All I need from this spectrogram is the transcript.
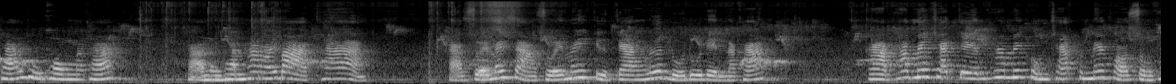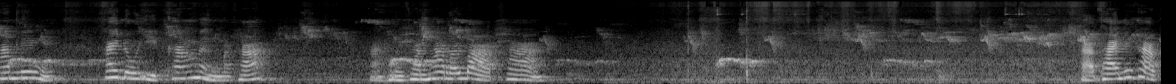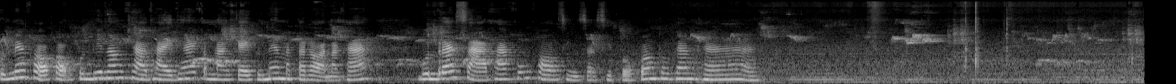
ช้างชูธงนะคะ ค่ะหนึ่งพันห้าร้อยบาทค่ะ ค่ะสวยไม่ส่างสวยไม่จืดจางเลือดหรูดูเด่นนะคะ ค่ะภาพไม่ชัดเจนภาพไม่คมชัดคุณแม่ขอส่งภาพนิ่ง ให้ดูอีกครั้งหนึ่งนะคะหนึ่งพันห้าร้อยบาทค่ะ ค่ะท้ายนี้ค่ะ คุณแม่ขอขอบคุณพี่น้องชาวไทยที่ให้กำลังใจคุณแม่มาตลอดนะคะ บุญรักษาพระคุ้มครองสิ่งศักดิ์สิทธิ์ปกป้องทุกท่านค่ะ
